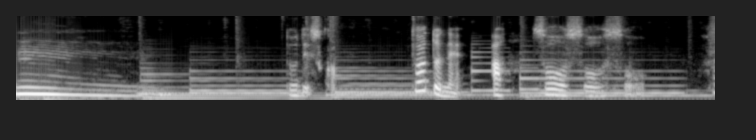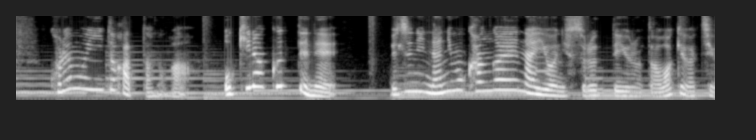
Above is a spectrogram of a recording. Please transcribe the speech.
うーん。どうですか？とあとねあそうそうそう。これも言いたかったのがお気楽ってね別に何も考えないようにするっていうのとは訳が違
